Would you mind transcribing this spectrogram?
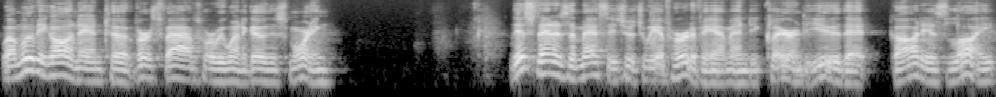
well, moving on then to verse 5 is where we want to go this morning. This then is the message which we have heard of him and declare unto you that God is light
